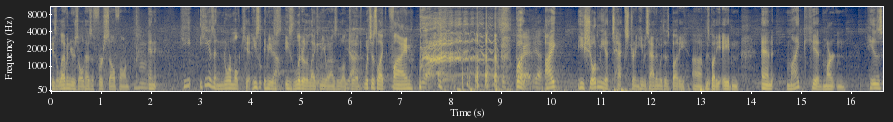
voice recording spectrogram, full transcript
he's 11 years old, has his first cell phone, mm-hmm. and he he is a normal kid. He's I mean, he's, Yeah. he's literally like me when I was a little Yeah. kid, which is like fine. But Okay, yeah. I he showed me a text string he was having with his buddy, uh, his buddy Aiden, and my kid Martin, his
